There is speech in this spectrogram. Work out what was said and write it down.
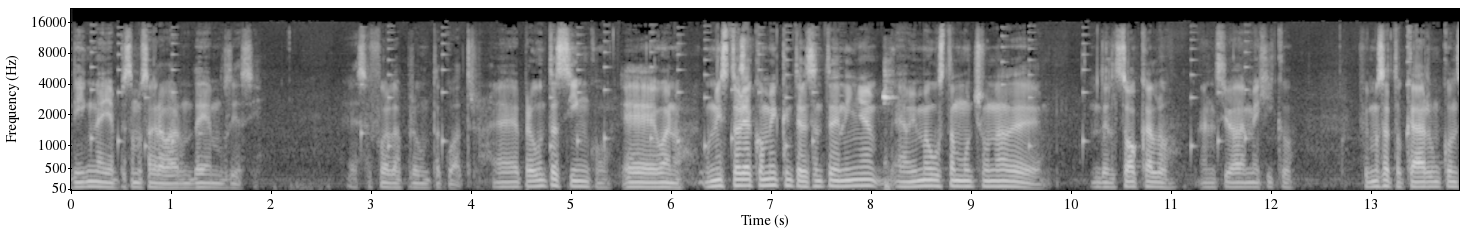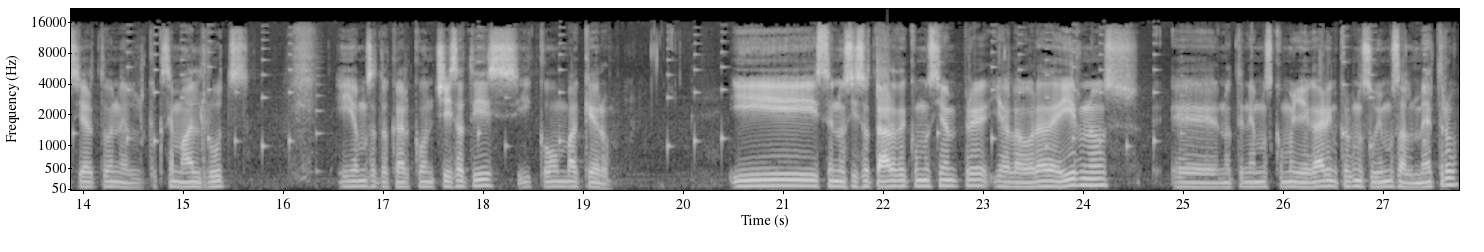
digna y empezamos a grabar un demos y así. Esa fue la pregunta 4. pregunta 5. bueno, una historia cómica interesante de niña. A mí me gusta mucho una de, del Zócalo en Ciudad de México. Fuimos a tocar un concierto en el que se llamaba el Roots. Y íbamos a tocar con Chisatis y con Vaquero. Y se nos hizo tarde como siempre y a la hora de irnos eh, no teníamos cómo llegar y creo que nos subimos al metro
